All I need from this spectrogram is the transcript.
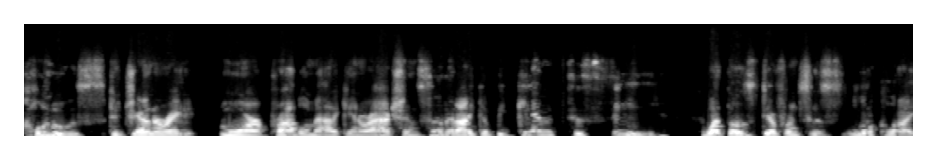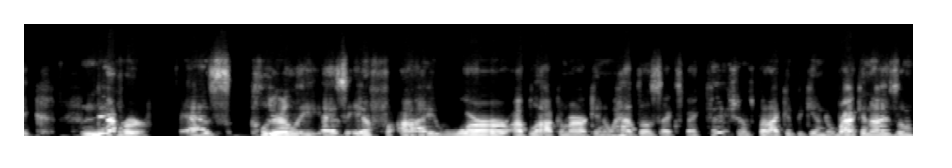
clues to generate more problematic interactions so that I could begin to see what those differences look like, never as clearly as if I were a Black American who had those expectations, but I could begin to recognize them.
